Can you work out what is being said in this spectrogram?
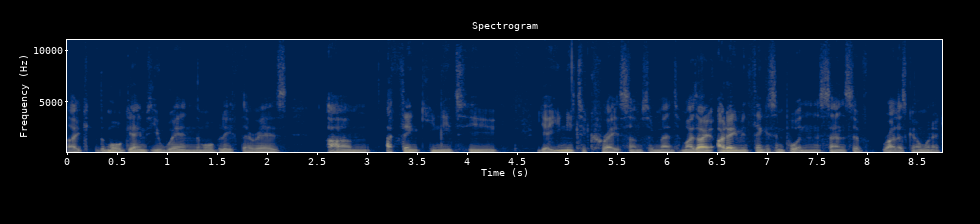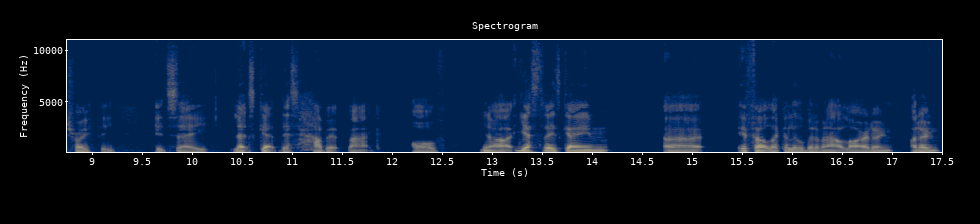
Like the more games you win, the more belief there is. Um, I think you need to, yeah, you need to create some sort of momentum. I don't, I don't even think it's important in the sense of right, let's go and win a trophy. It's a let's get this habit back of, you know, yesterday's game. Uh, it felt like a little bit of an outlier. I don't, I don't,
